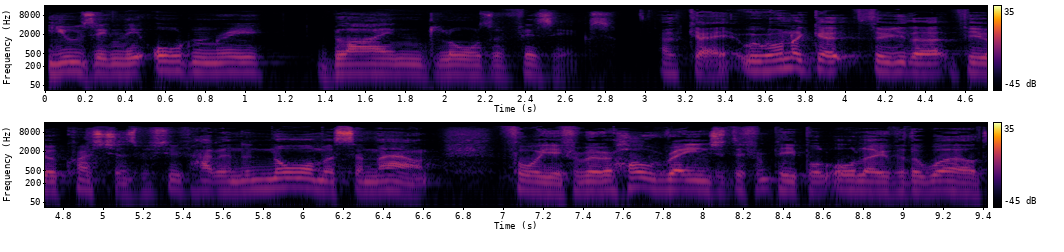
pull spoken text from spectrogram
using the ordinary blind laws of physics. Okay, we want to go through the viewer questions, which we've had an enormous amount for you from a whole range of different people all over the world.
